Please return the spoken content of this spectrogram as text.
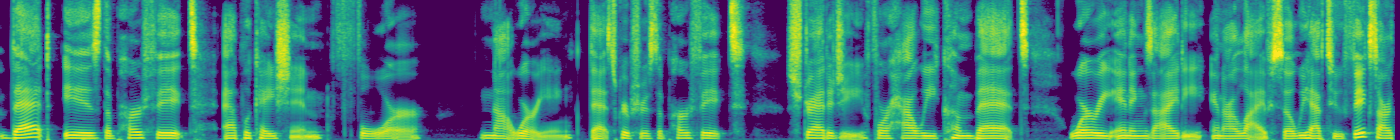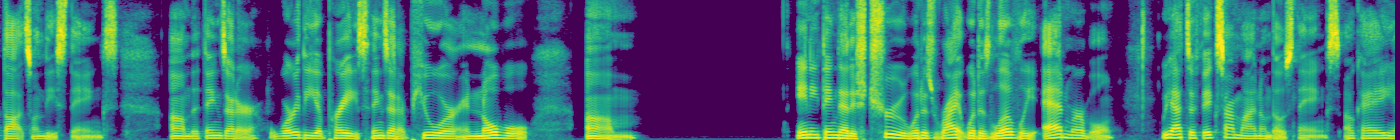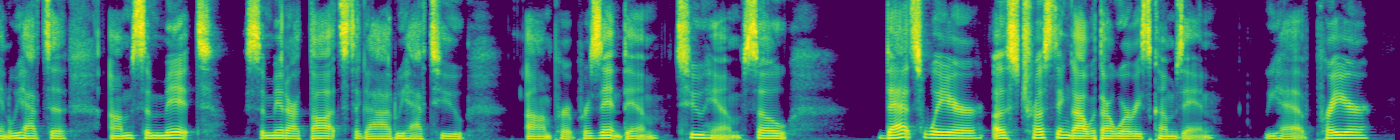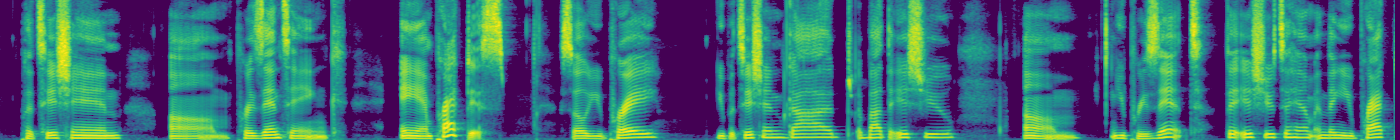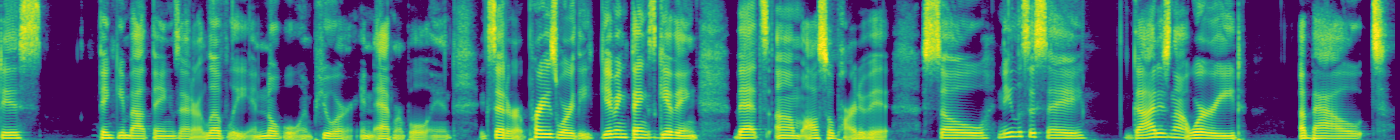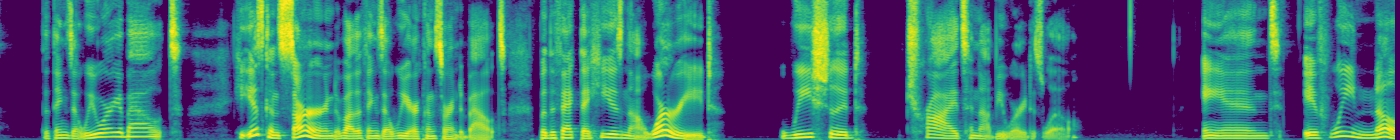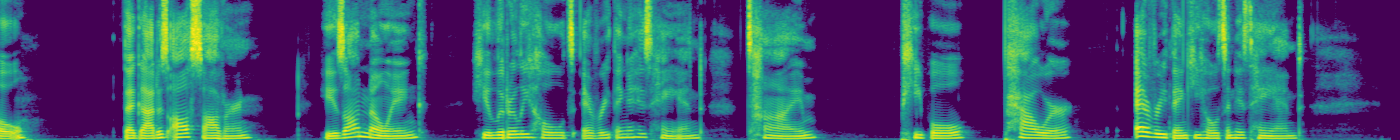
that is the perfect application for not worrying. That scripture is the perfect strategy for how we combat worry and anxiety in our life. So we have to fix our thoughts on these things, um, the things that are worthy of praise, things that are pure and noble, um, anything that is true, what is right, what is lovely, admirable. We have to fix our mind on those things, okay? And we have to um, submit submit our thoughts to God. We have to um, pre- present them to Him. So that's where us trusting God with our worries comes in. We have prayer, petition, um, presenting, and practice. So you pray, you petition God about the issue, um, you present the issue to Him, and then you practice thinking about things that are lovely and noble and pure and admirable and etc praiseworthy giving thanksgiving that's um also part of it so needless to say god is not worried about the things that we worry about. He is concerned about the things that we are concerned about. But the fact that he is not worried, we should try to not be worried as well. And if we know that God is all sovereign, He is all knowing, He literally holds everything in His hand time, people, power, everything He holds in His hand.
